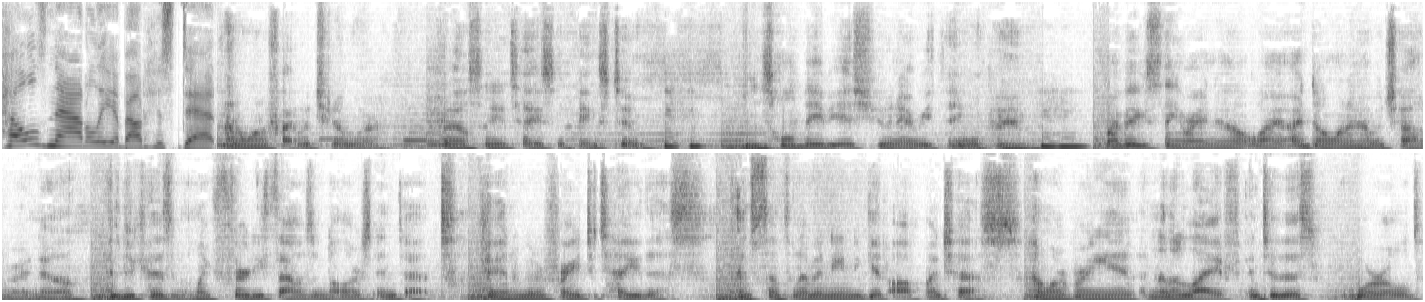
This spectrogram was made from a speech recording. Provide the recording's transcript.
tells Natalie about his debt. I don't want to fight with you no more. But I also need to tell you some things too. Mm-hmm. This whole baby issue and everything, okay? Mm-hmm. My biggest thing right now, why I don't want to have a child right now, is because I'm like $30,000 in debt. Okay, and I've been afraid to tell you this. It's something I've been needing to get off my chest. I want to bring in another life into this world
